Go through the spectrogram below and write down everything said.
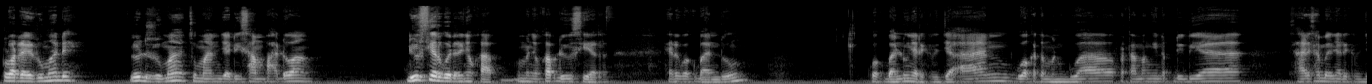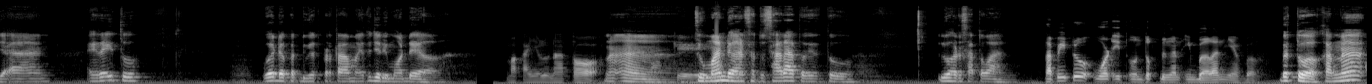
keluar dari rumah deh. Lu di rumah cuman jadi sampah doang. Diusir gue dari nyokap. Sama nyokap diusir. Akhirnya gue ke Bandung. Gue ke Bandung nyari kerjaan. Gue ke temen gue pertama nginep di dia. Sehari sambil nyari kerjaan. Akhirnya itu gue dapat duit pertama itu jadi model. Makanya lu nato. nah Oke. cuman dengan satu syarat waktu itu. Lu harus satuan. Tapi itu worth it untuk dengan imbalannya, Bang. betul karena.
